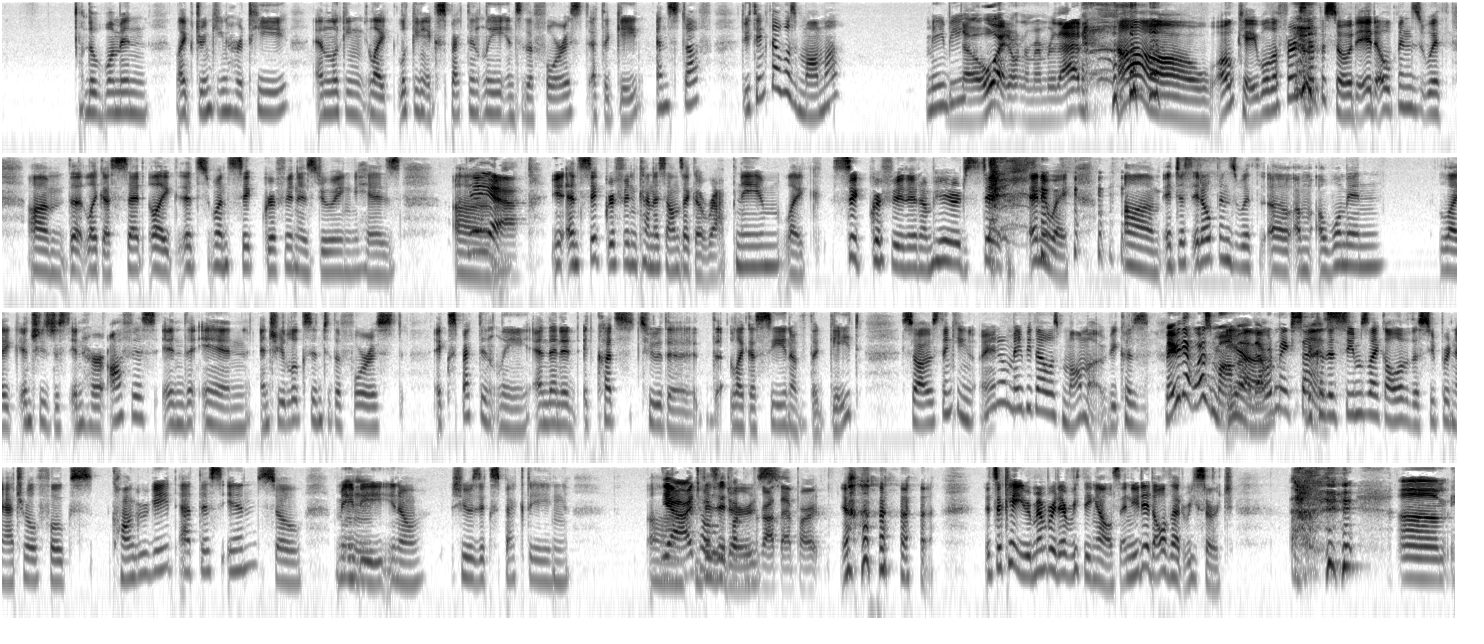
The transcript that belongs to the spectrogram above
the woman like drinking her tea and looking like looking expectantly into the forest at the gate and stuff? Do you think that was Mama? Maybe? no i don't remember that oh, okay. Well, the first episode it opens with um the like a set like it's when Sick Griffin is doing his um, yeah yeah yeah, and Sick Griffin kind of sounds like a rap name, like Sick Griffin, and I'm here to stay. anyway, um, it just it opens with a, um, a woman, like, and she's just in her office in the inn, and she looks into the forest expectantly, and then it, it cuts to the, the like a scene of the gate. So I was thinking, you know, maybe that was Mama because maybe that was mama yeah, that would make sense because it seems like all of the supernatural folks congregate at this inn. So maybe Mm-hmm. you know she was expecting yeah i totally visitors. forgot that part It's okay. You remembered everything else, and you did all that research. um,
